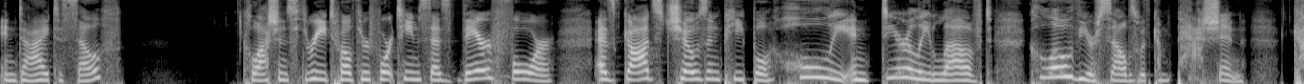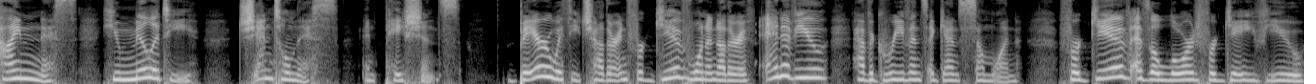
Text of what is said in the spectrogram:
and die to self? Colossians 3 12 through 14 says, Therefore, as God's chosen people, holy and dearly loved, clothe yourselves with compassion, kindness, humility, gentleness, and patience. Bear with each other and forgive one another if any of you have a grievance against someone. Forgive as the Lord forgave you.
